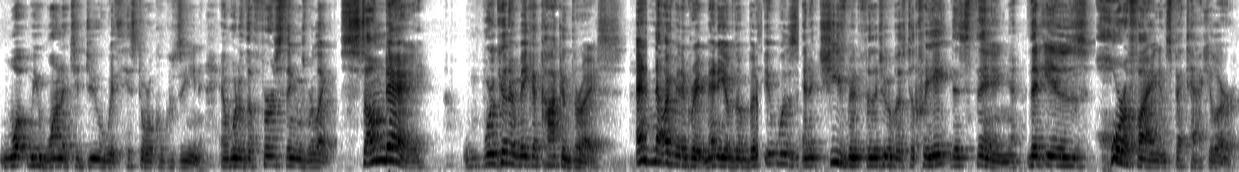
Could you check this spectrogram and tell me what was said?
what we wanted to do with historical cuisine. And one of the first things we're like, someday we're gonna make a cock And now I've made a great many of them, but it was an achievement for the two of us to create this thing that is horrifying and spectacular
